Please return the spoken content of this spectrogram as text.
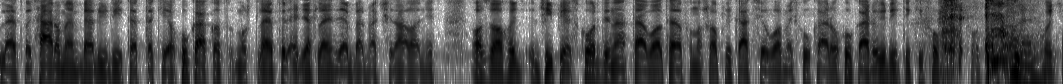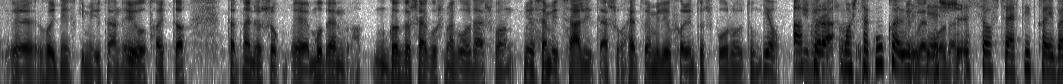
lehet, vagy három ember ürítette ki a kukákat, most lehet, hogy egyetlen egy ember megcsinál annyit. Azzal, hogy GPS koordinátával, telefonos applikációval megy kukáról, kukára üríti ki, fotózza le, hogy hogy néz ki, miután ő ott hagyta. Tehát nagyon sok modern, gazdaságos megoldás van. Mi a személy szállításon 70 millió forintot spóroltunk. Jó, akkor a, most a kukaürítés szoftver titkaiba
